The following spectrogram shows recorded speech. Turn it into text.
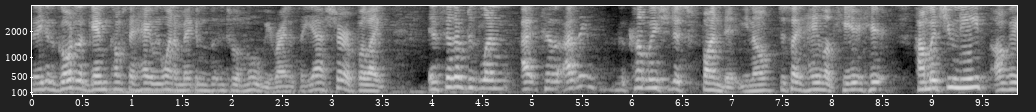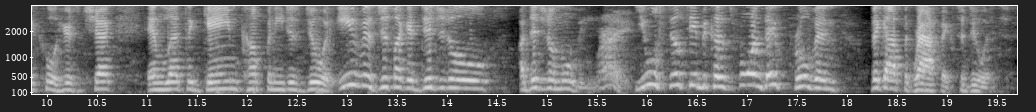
they just go to the game, come say, hey, we want to make it into a movie, right? And say, yeah, sure, but like instead of just letting, because I, think the company should just fund it, you know, just like, hey, look here, here, how much you need? Okay, cool, here's a check, and let the game company just do it, even if it's just like a digital a digital movie. Right. You will still see it because for one, they've proven they got the graphics to do it.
